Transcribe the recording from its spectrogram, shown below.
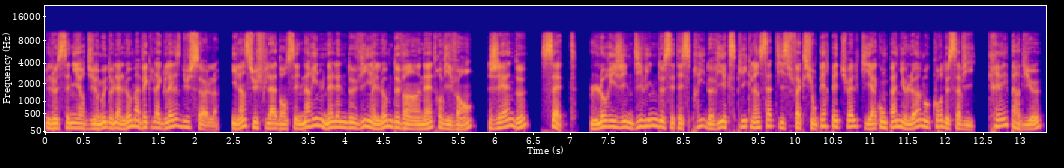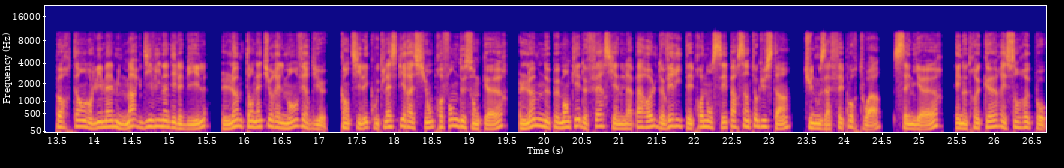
Le Seigneur Dieu modela l'homme avec la glaise du sol. Il insuffla dans ses narines une haleine de vie et l'homme devint un être vivant. GN 2, 7. L'origine divine de cet esprit de vie explique l'insatisfaction perpétuelle qui accompagne l'homme au cours de sa vie. Créé par Dieu, portant en lui-même une marque divine indélébile, l'homme tend naturellement vers Dieu. Quand il écoute l'aspiration profonde de son cœur, l'homme ne peut manquer de faire sienne la parole de vérité prononcée par saint Augustin, Tu nous as fait pour toi, Seigneur, et notre cœur est sans repos.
